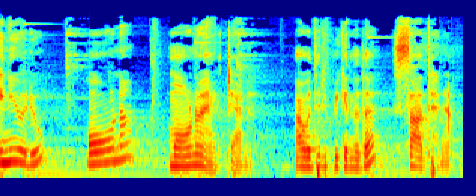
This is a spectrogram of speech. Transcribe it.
ഇനിയൊരു ഓണ മോണോ ആക്റ്റാണ്. അവതരിപ്പിക്കുന്നത് സാധന.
